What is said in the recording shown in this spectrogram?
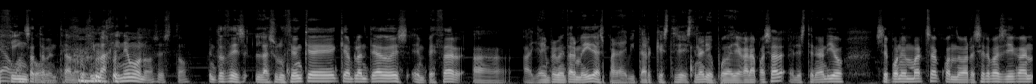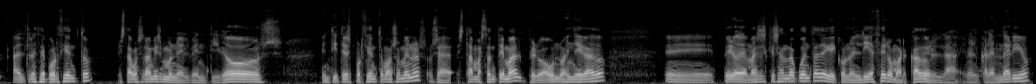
25. agua. Exactamente. Claro, imaginémonos esto. Entonces, la solución que, que han planteado es empezar a, a ya implementar medidas para evitar que este escenario pueda llegar a pasar. El escenario se pone en marcha cuando las reservas llegan al 13%. Estamos ahora mismo en el 22, 23% más o menos. O sea, está bastante mal, pero aún no han llegado. Eh, pero además es que se han dado cuenta de que con el día cero marcado en, la- en el calendario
